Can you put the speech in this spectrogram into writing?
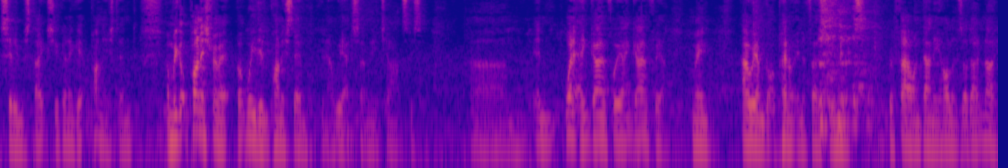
silly mistakes, you're going to get punished. And, and we got punished from it, but we didn't punish them. You know, we had so many chances. Um, and when it ain't going for you, it ain't going for you. I mean, how we haven't got a penalty in the first few minutes with foul on Danny Hollands, I don't know.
